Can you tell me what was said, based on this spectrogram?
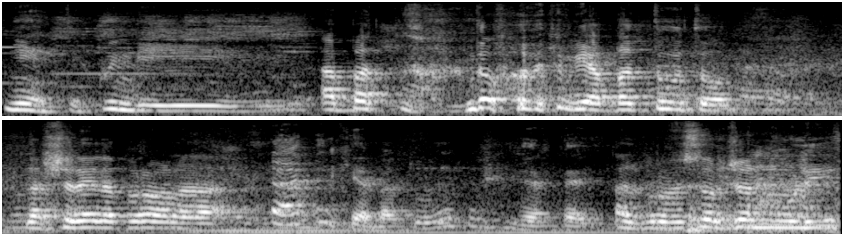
Niente, quindi abbat- dopo avervi abbattuto lascerei la parola Ah, al professor Giannuli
